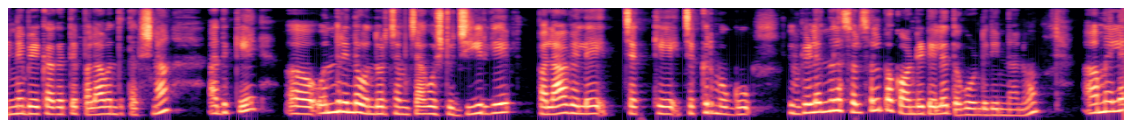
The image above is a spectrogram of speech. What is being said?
ಎಣ್ಣೆ ಬೇಕಾಗುತ್ತೆ ಪಲಾವ್ ಅಂದ ತಕ್ಷಣ. ಅದಕ್ಕೆ ಒಂದರಿಂದ ಒಂದೂವರೆ ಚಮಚ ಆಗುವಷ್ಟು ಜೀರಿಗೆ, ಪಲಾವ್ ಎಲೆ, ಚಕ್ಕೆ ಚಕ್ರ ಮೊಗ್ಗು ಇವುಗಳನ್ನೆಲ್ಲ ಸ್ವಲ್ಪ ಸ್ವಲ್ಪ ಕ್ವಾಂಟಿಟಿಯಲ್ಲೇ ತೊಗೊಂಡಿದ್ದೀನಿ ನಾನು. ಆಮೇಲೆ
